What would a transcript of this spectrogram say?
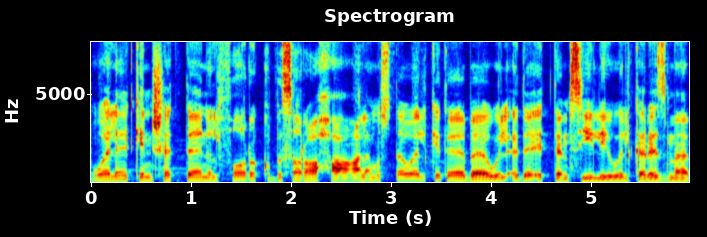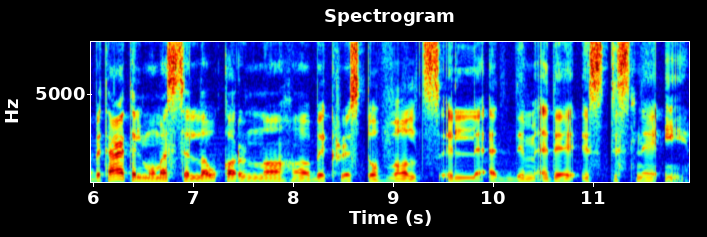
ولكن شتان الفارق بصراحة على مستوى الكتابة والأداء التمثيلي والكاريزما بتاعة الممثل لو قارناها بكريستوف فالتس اللي قدم أداء استثنائي.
